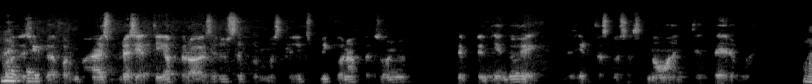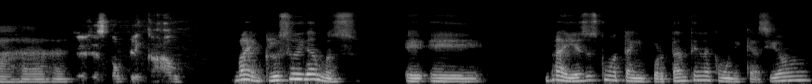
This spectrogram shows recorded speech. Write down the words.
por decirlo de forma despreciativa, pero a veces usted, por más que le explique a una persona, dependiendo de, ciertas cosas, no va a entender. Ajá, Entonces es complicado. Va, incluso, digamos, eh, eh y eso es como tan importante en la comunicación,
